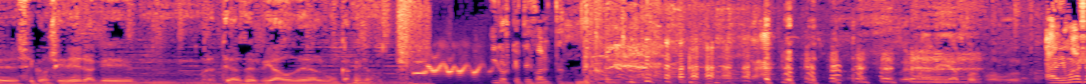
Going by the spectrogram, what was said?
eh, si considera que mm, te has desviado de algún camino. Y los que te faltan. María, por favor. Además,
